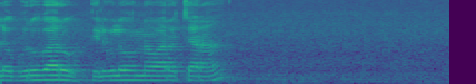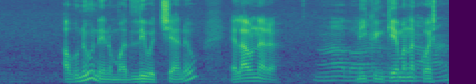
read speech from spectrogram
హలో గురువుగారు తెలుగులో ఉన్నవారు వచ్చారా? అవును నేను మదిలి వచ్చాను. ఎలా ఉన్నారా. మీకు ఇంకేమన్నా? క్వశ్చన్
